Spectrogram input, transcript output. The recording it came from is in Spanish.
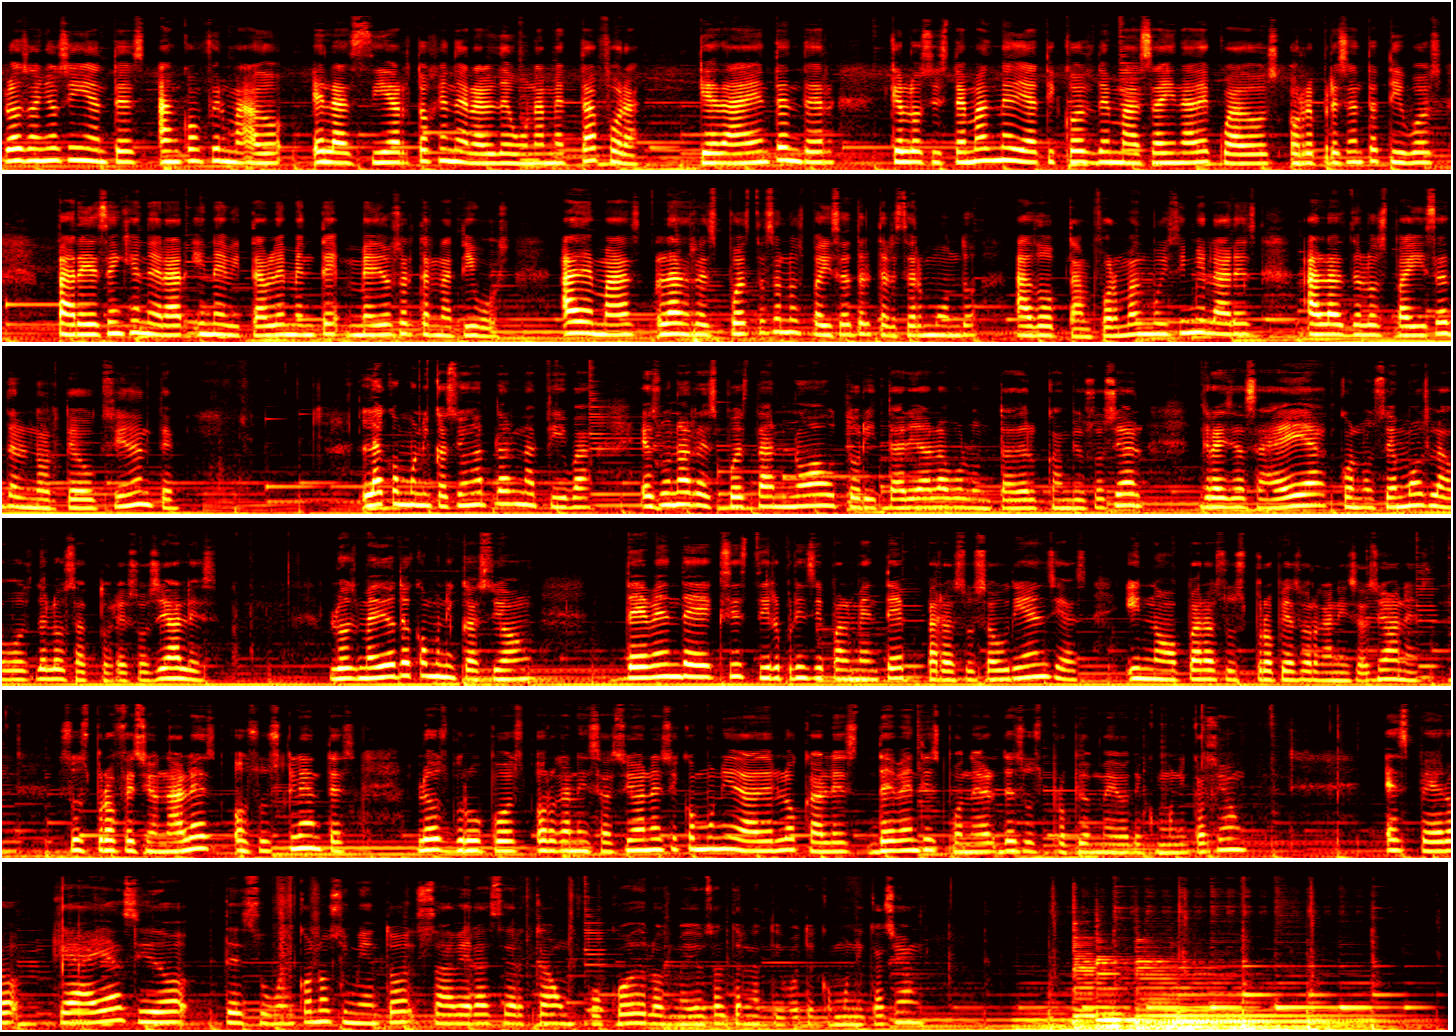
Los años siguientes han confirmado el acierto general de una metáfora que da a entender que los sistemas mediáticos de masa inadecuados o representativos parecen generar inevitablemente medios alternativos. Además, las respuestas en los países del tercer mundo adoptan formas muy similares a las de los países del norte occidente. La comunicación alternativa es una respuesta no autoritaria a la voluntad del cambio social. Gracias a ella conocemos la voz de los actores sociales. Los medios de comunicación deben de existir principalmente para sus audiencias y no para sus propias organizaciones, sus profesionales o sus clientes. Los grupos, organizaciones y comunidades locales deben disponer de sus propios medios de comunicación. Espero que haya sido de su buen conocimiento saber acerca un poco de los medios alternativos de comunicación.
